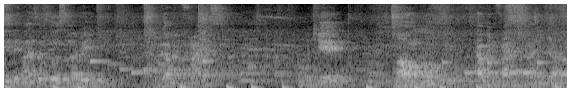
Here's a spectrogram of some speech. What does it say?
See the hands of those who are ready to come in front. Okay. Maongo, come in front and uh,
